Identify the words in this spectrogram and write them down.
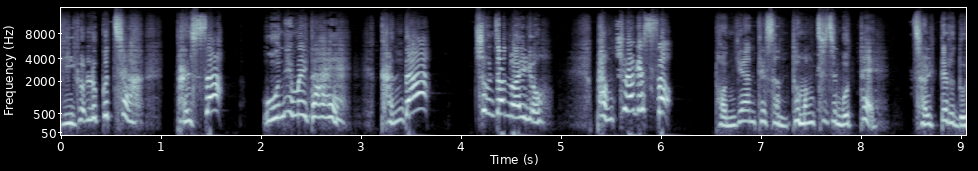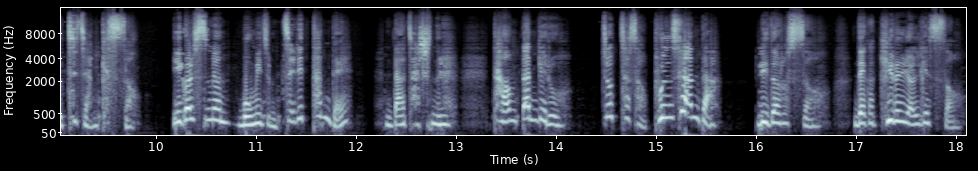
이걸로 끝이야. 발사! 온 힘을 다해. 간다! 충전 완료. 방출하겠어! 번개한테선 도망치지 못해. 절대로 놓치지 않겠어. 이걸 쓰면 몸이 좀 찌릿한데. 나 자신을 다음 단계로 쫓아서 분쇄한다. 리더로서 내가 길을 열겠어.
